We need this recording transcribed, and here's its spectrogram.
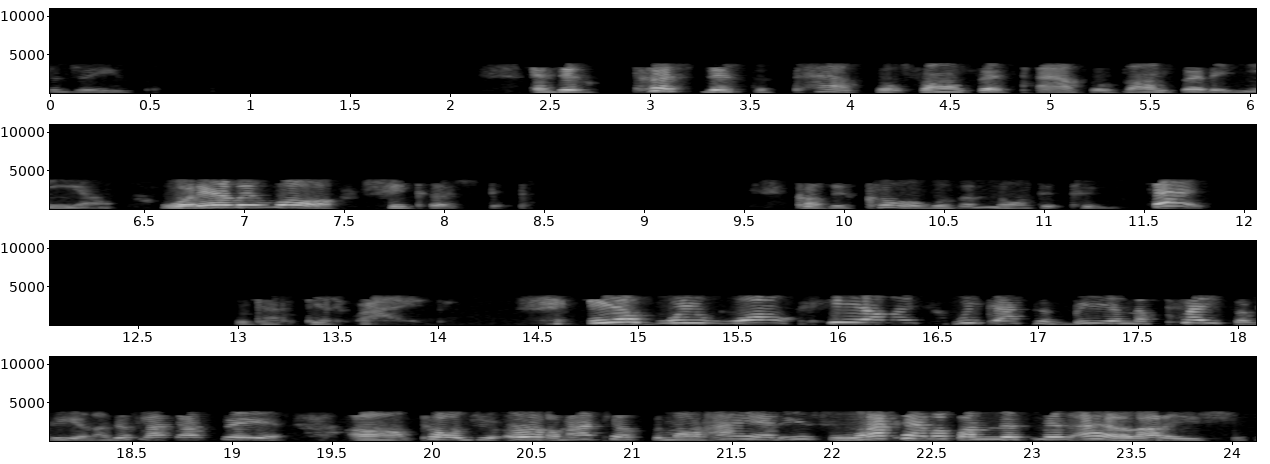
to Jesus and just touched just the tassel. Some said tassel, some said a hem. Whatever it was, she touched it. Because his clothes was anointed too. Hey! We got to get it right. If we want healing, we got to be in the place of healing. Just like I said, um, told you earlier, my testimony, I had issues. When I came up on this message, I had a lot of issues.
